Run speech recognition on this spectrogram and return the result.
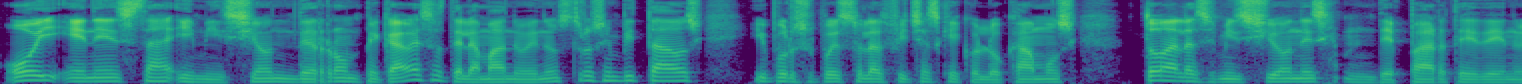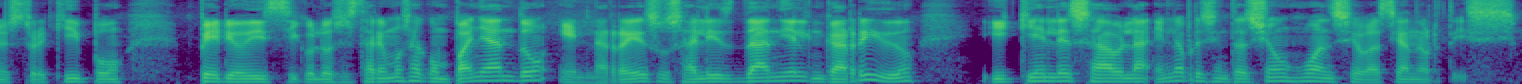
hoy en esta emisión de Rompecabezas de la mano de nuestros invitados y por supuesto las fichas que colocamos todas las emisiones de parte de nuestro equipo periodístico. Los estaremos acompañando en las redes sociales Daniel Garrido y quien les habla en la presentación Juan Sebastián Ortiz.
